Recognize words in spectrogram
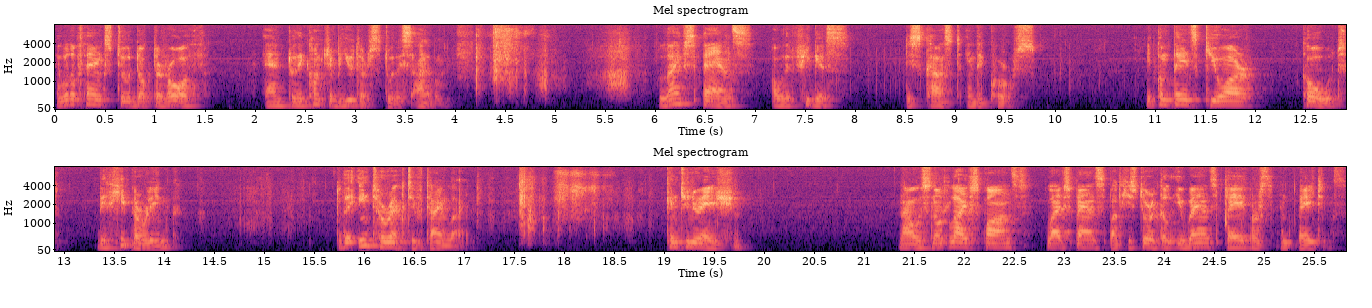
A lot of thanks to Dr. Roth and to the contributors to this album. Lifespans of the figures discussed in the course. It contains QR code with hyperlink to the interactive timeline. Continuation. Now it's not lifespans, lifespans, but historical events, papers and paintings.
